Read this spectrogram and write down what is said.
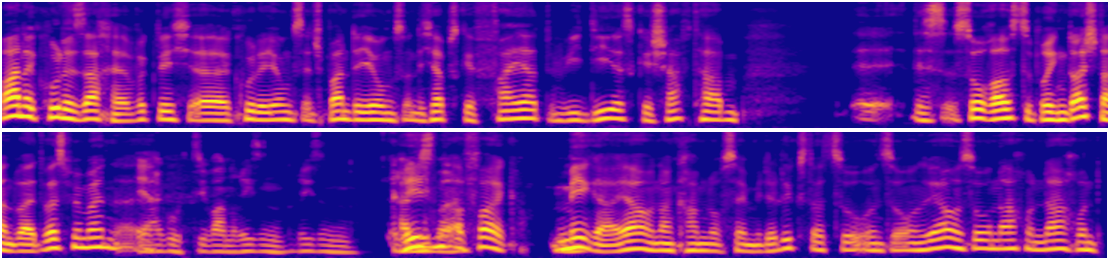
War eine coole Sache. Wirklich äh, coole Jungs, entspannte Jungs. Und ich habe es gefeiert, wie die es geschafft haben, äh, das so rauszubringen, deutschlandweit. Weißt du, wie ich meine? Ja, gut, die waren riesen, riesen. Kaliber. Riesenerfolg. Mhm. Mega, ja. Und dann kam noch Sammy Deluxe dazu und so. Und ja, und so nach und nach. Und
